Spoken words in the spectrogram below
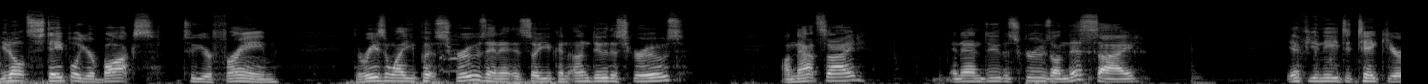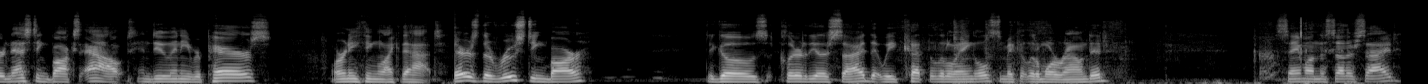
you don't staple your box to your frame. The reason why you put screws in it is so you can undo the screws on that side and then do the screws on this side if you need to take your nesting box out and do any repairs or anything like that. There's the roosting bar that goes clear to the other side that we cut the little angles to make it a little more rounded. Same on this other side.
